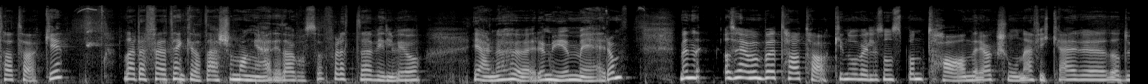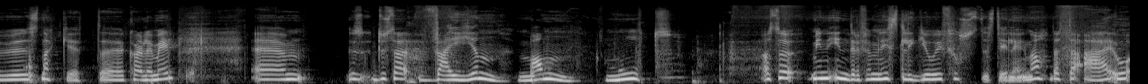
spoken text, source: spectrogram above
ta tak i. Og Det er derfor jeg tenker at det er så mange her i dag også, for dette vil vi jo gjerne høre mye mer om. Men altså, jeg må bare ta tak i noe veldig sånn spontan reaksjon jeg fikk her eh, da du snakket, eh, Karl Emil. Du, du, sa 'veien', 'mann', 'mot'. Altså, Min indre feminist ligger jo i fosterstilling nå. Dette er jo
